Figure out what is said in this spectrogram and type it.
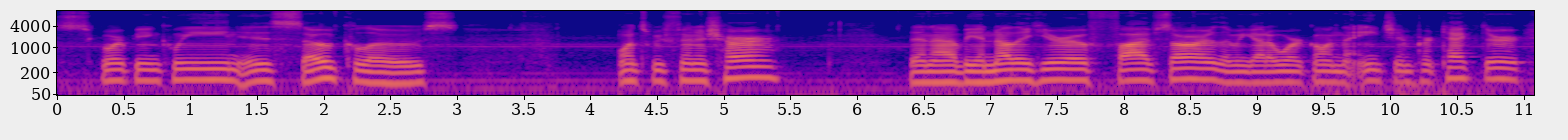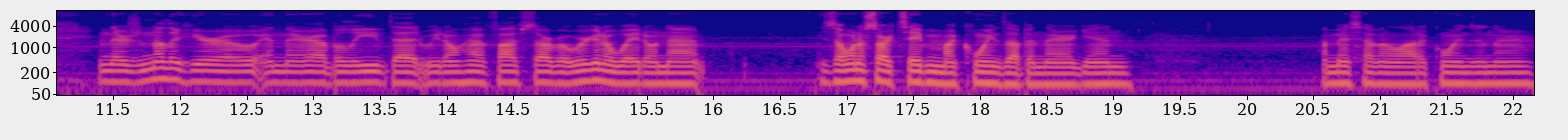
Scorpion Queen is so close. Once we finish her, then that'll be another hero, 5 star. Then we gotta work on the Ancient Protector. And there's another hero in there, I believe, that we don't have 5 star, but we're gonna wait on that. Because I want to start saving my coins up in there again. I miss having a lot of coins in there.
